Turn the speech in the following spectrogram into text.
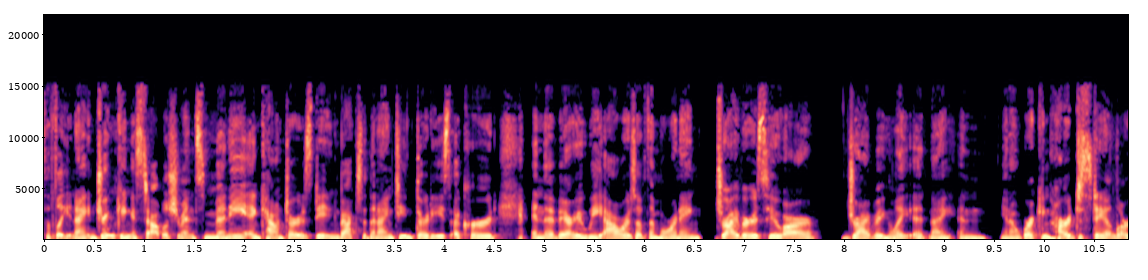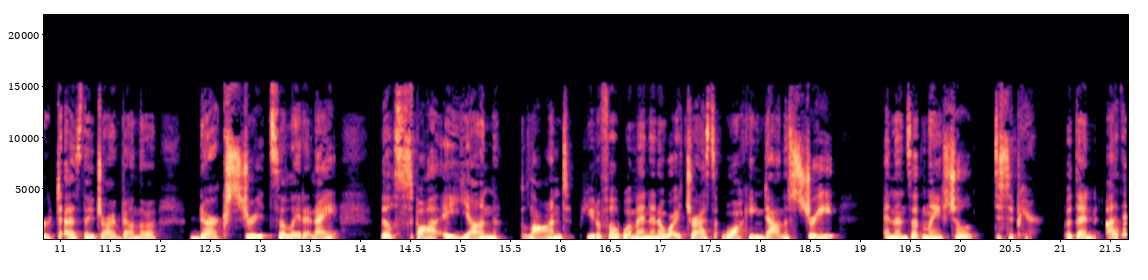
to late night drinking establishments. Many encounters dating back to the 1930s occurred in the very wee hours of the morning. Drivers who are driving late at night and, you know, working hard to stay alert as they drive down the dark streets so late at night, they'll spot a young, blonde, beautiful woman in a white dress walking down the street. And then suddenly she'll disappear. But then other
